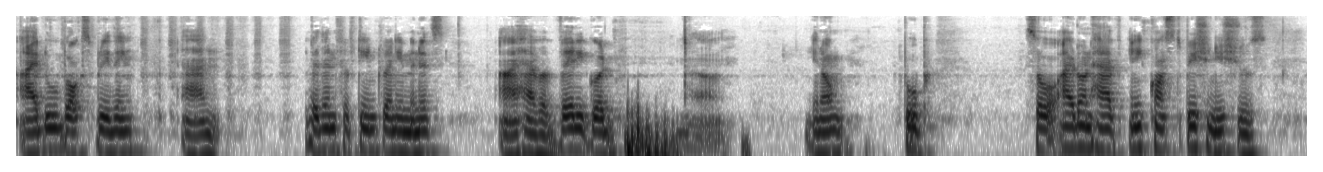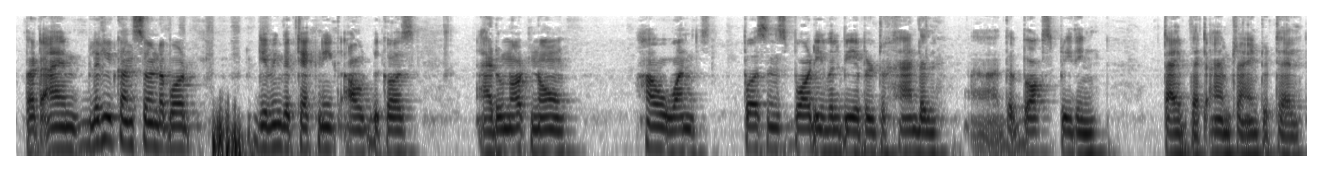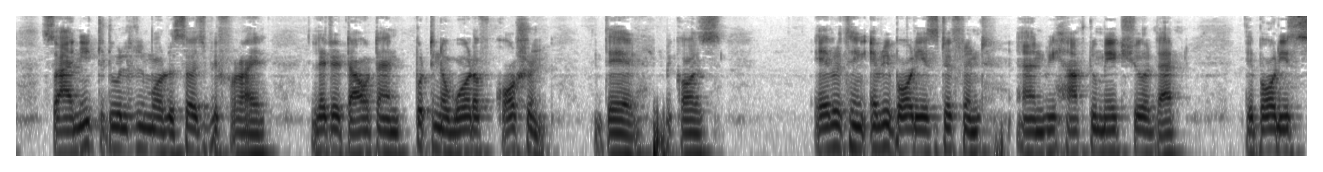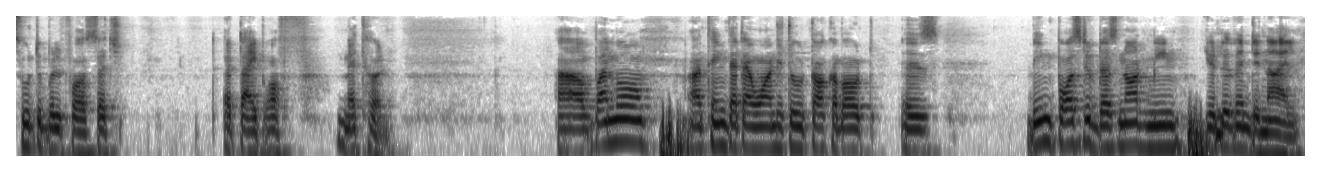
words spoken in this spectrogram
I do box breathing, and within 15 20 minutes, I have a very good, uh, you know, poop. So I don't have any constipation issues. But I am little concerned about giving the technique out because I do not know how one person's body will be able to handle uh, the box breathing type that I'm trying to tell. So I need to do a little more research before I let it out and put in a word of caution there because everything everybody is different and we have to make sure that the body is suitable for such a type of method. Uh, one more uh, thing that I wanted to talk about is being positive does not mean you live in denial.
